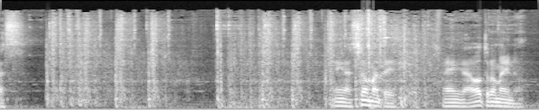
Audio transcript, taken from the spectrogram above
¿Dónde estás? Venga, asómate. Venga, otro menos.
